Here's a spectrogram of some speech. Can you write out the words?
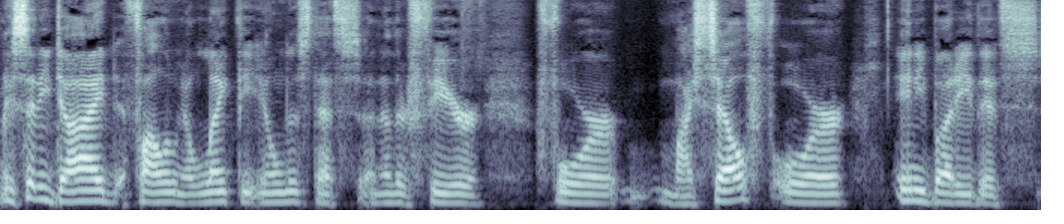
they said he died following a lengthy illness. That's another fear for myself or anybody that's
